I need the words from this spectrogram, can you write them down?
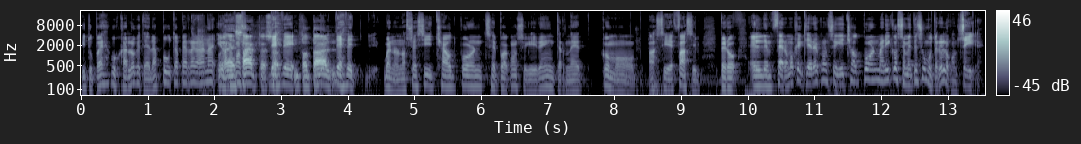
y tú puedes buscar lo que te dé la puta perra gana y vas a eso, desde, total. desde, bueno, no sé si child porn se pueda conseguir en internet como así de fácil, pero el enfermo que quiere conseguir child porn, marico, se mete en su motor y lo consigue,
